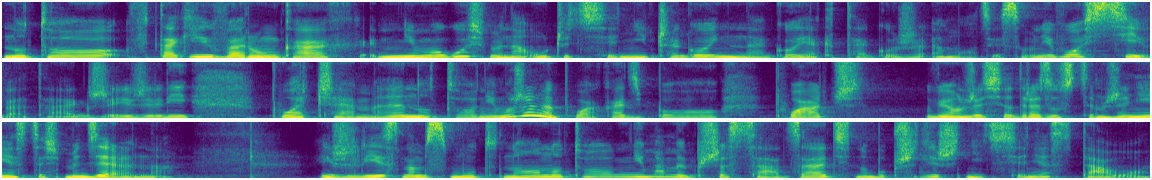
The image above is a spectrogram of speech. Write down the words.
no to w takich warunkach nie mogłyśmy nauczyć się niczego innego, jak tego, że emocje są niewłaściwe, tak? Że jeżeli płaczemy, no to nie możemy płakać, bo płacz wiąże się od razu z tym, że nie jesteśmy dzielne. Jeżeli jest nam smutno, no to nie mamy przesadzać, no bo przecież nic się nie stało.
